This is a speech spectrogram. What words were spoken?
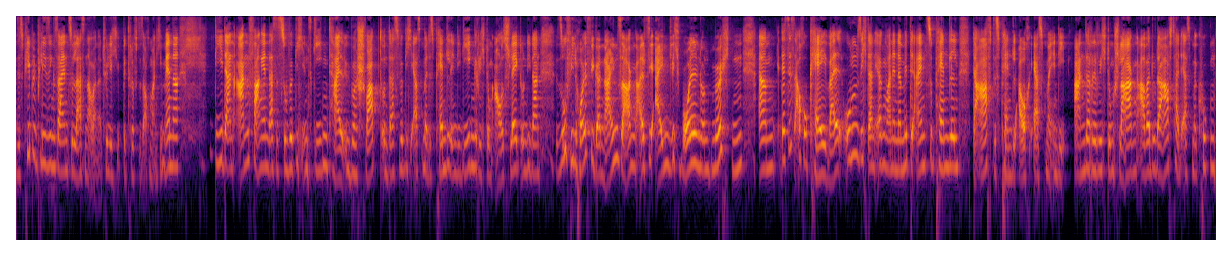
das People-Pleasing sein zu lassen, aber natürlich betrifft es auch manche Männer, die dann anfangen, dass es so wirklich ins Gegenteil überschwappt und dass wirklich erstmal das Pendel in die Gegenrichtung ausschlägt und die dann so viel häufiger Nein sagen, als sie eigentlich wollen und möchten. Ähm, das ist auch okay, weil um sich dann irgendwann in der Mitte einzupendeln, darf das Pendel auch erstmal in die andere Richtung schlagen, aber du darfst halt erstmal gucken,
